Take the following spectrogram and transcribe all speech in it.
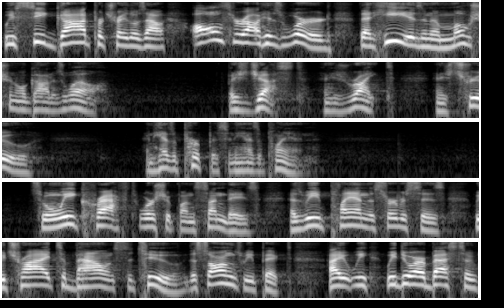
We see God portray those out all throughout his word that he is an emotional God as well. But He's just and He's right and He's true and He has a purpose and He has a plan. So when we craft worship on Sundays, as we plan the services, we try to balance the two. The songs we picked, I, we, we do our best to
